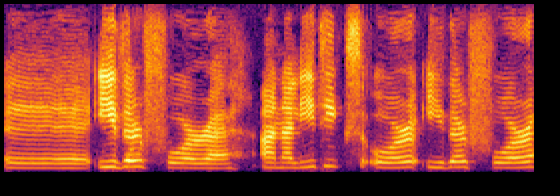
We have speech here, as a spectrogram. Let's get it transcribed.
uh, either for uh, analytics or either for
